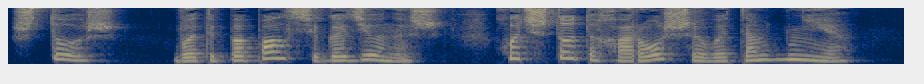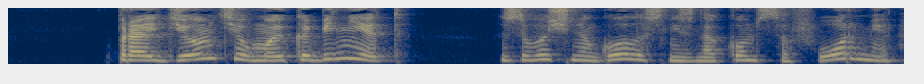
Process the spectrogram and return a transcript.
Что ж, вот и попался гаденыш. Хоть что-то хорошее в этом дне. «Пройдемте в мой кабинет!» Звучный голос незнакомца в форме,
